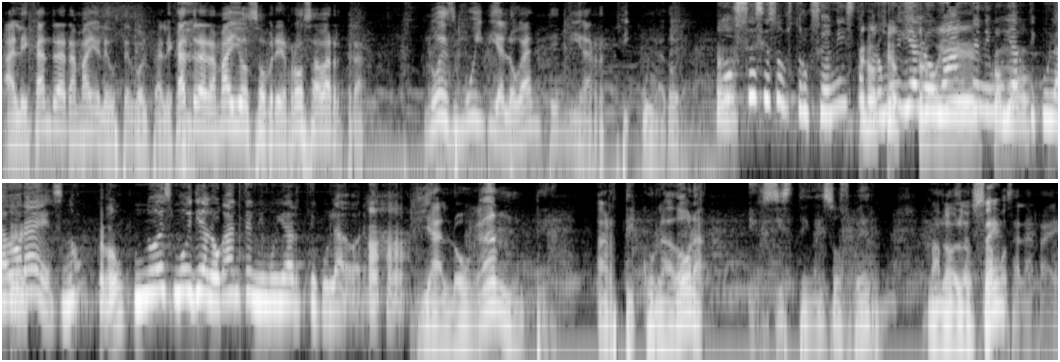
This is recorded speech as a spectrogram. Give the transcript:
Alejandra Aramayo le gusta el golpe. Alejandra Aramayo sobre Rosa Bartra. No es muy dialogante ni articuladora. No sé si es obstruccionista, Pero muy dialogante ni muy articuladora sí. es, ¿no? ¿Perdón? No es muy dialogante ni muy articuladora. Ajá. Dialogante. Articuladora. ¿Existen esos verbos? no lo sé. Vamos a la RAE.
